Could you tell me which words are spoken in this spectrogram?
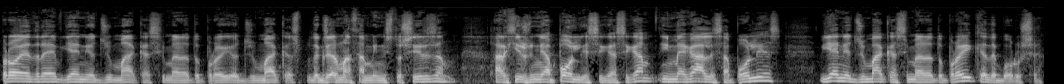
Πρόεδρε, βγαίνει ο Τζουμάκα σήμερα το πρωί. Ο Τζουμάκας που δεν ξέρουμε αν θα μείνει στο ΣΥΡΙΖΑ. Αρχίζουν οι απώλειες σιγά-σιγά, οι μεγάλες απώλειες. Βγαίνει ο Τζουμάκας σήμερα το πρωί και δεν μπορούσε.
